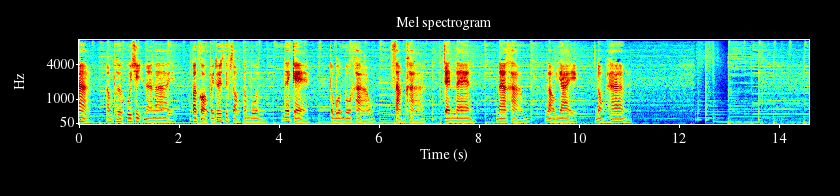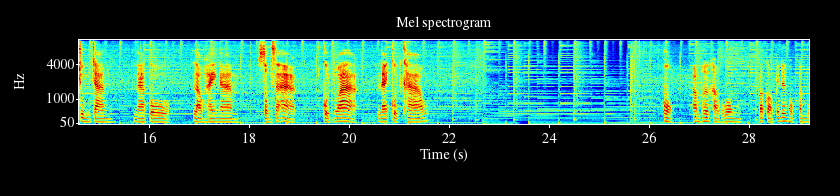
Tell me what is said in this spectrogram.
5. อำเภอคูชินาราย ประกอบไปด้วย 12 ตำบล ได้แก่ ตำบลโบขาว สามขา แจนแลน นาขาม เหล่าใหญ่ หนองห้าง จุมจัง นาโก เหล่าไฮงาม สมสะอาด กุดว่า และกุดค้าว 6. อำเภอเขาวง ประกอบไปด้วย 6 ตำบ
